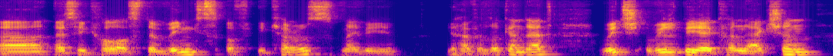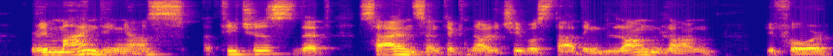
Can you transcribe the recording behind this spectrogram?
uh, as he calls, the wings of Icarus. Maybe you have a look on that, which will be a connection reminding us, uh, teachers, that science and technology was starting long, long before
